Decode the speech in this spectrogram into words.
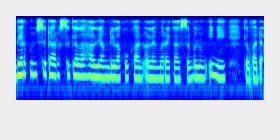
biarpun sedar segala hal yang dilakukan oleh mereka sebelum ini kepada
